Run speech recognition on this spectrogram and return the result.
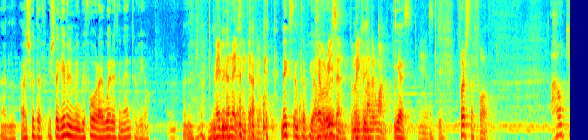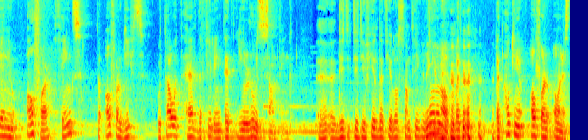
And I should have, you should have given it me before I wear it in the interview. Maybe the next interview. Next interview. I have a will wear it. reason to make Okay. another one. Yes. Yes. Okay. First of all, how can you offer things, to offer gifts, without have the feeling that you lose something? Uh, uh, did, did you feel that you lost something? No, no, no. But but how can you offer honest?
